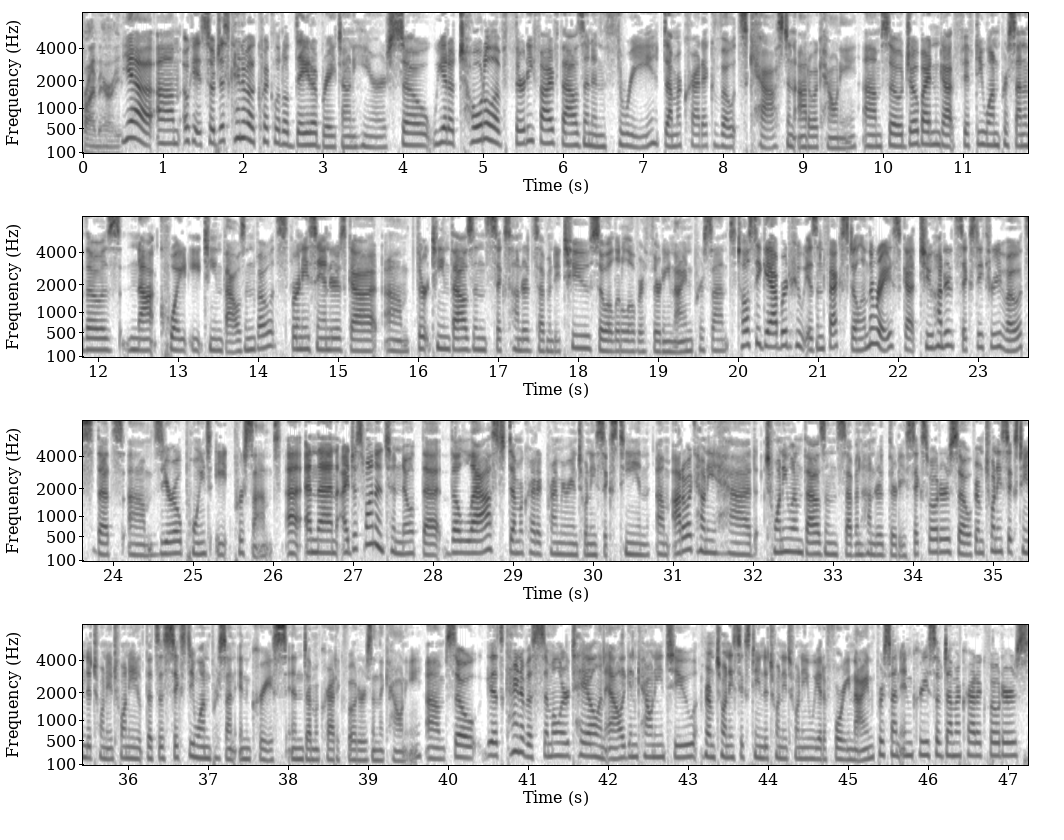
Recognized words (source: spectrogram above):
primary? Yeah. Um, okay. So just kind of a quick little data breakdown here. So we had a total of 35,003 Democratic votes cast in Ottawa County. Um, so Joe Biden got 51% of those, not quite 18,000 votes. Bernie Sanders got um, 13,672, so a little over 39%. Tulsi Gabbard, who is in fact still in the race, got 263 votes. That's um, 0.8%. Uh, and then I just wanted to note that the last Democratic primary in 2016, um, Ottawa County had 21,736 voters. So from 2016 to 2020, that's a 61% increase in Democratic voters in the county. Um, so it's kind of a similar tale in Allegan County, too. From 2016 to 2020, we had a 49% increase of Democratic voters.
